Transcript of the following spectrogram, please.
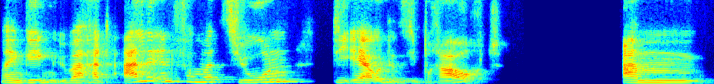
mein Gegenüber hat alle Informationen, die er oder sie braucht. Am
